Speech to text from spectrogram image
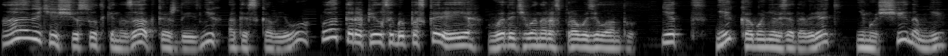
А ведь еще сутки назад каждый из них, отыскав его, поторопился бы поскорее выдать его на расправу Зеланту. Нет, никому нельзя доверять, ни мужчинам, ни...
